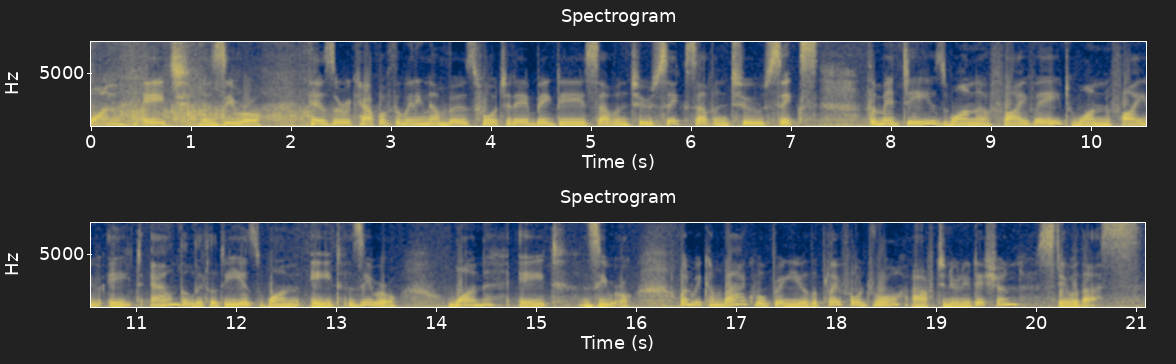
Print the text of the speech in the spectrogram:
1 8 0 Here's the recap of the winning numbers for today. Big D 726, 726. The mid D is 158, 158, and the little d is 180, 180. When we come back, we'll bring you the Play Draw afternoon edition. Stay with us.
